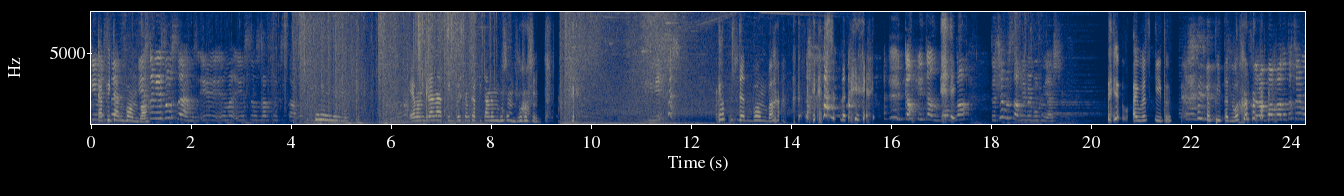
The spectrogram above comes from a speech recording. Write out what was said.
Kim Kapitan jestem? Bomba. Jestem Jezusem! I, i, ma- jestem zmartwychwstany. Ja mam granatnik, bo jestem kapitanem bombą. Kapitan bomba. Kapitan Bomba? To czemu sam nie wybuchniesz? Aj bez kitu. Kapitan bomba. Skoro bomba, no to czemu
